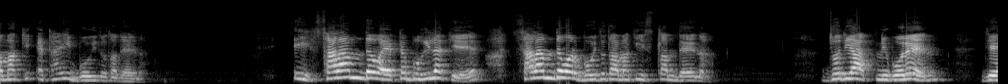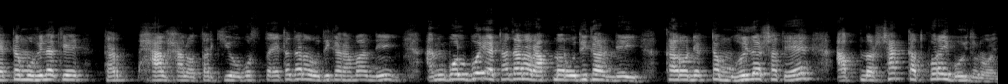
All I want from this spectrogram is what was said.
আমাকে এটাই বৈধতা দেয় না। এই সালাম দেওয়া একটা মহিলাকে, সালাম দেওয়ার বৈধতা আমাকে ইসলাম দেয় না। যদি আপনি বলেন যে একটা মহিলাকে তার হাল হালত, তার কি অবস্থা, এটা জানার অধিকার আমার নেই। আমি বলব এটা জানার আপনার অধিকার নেই। কারণ একটা মহিলার সাথে আপনার সাক্ষাৎ করাই বৈধ নয়।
